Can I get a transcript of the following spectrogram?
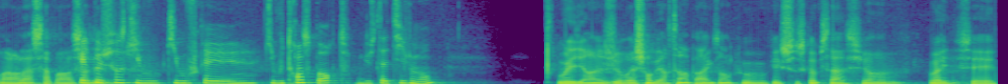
alors là, ça va. Quelque chose qui vous, qui, vous ferait, qui vous transporte gustativement? Vous voulez dire un Gevrey Chambertin, par exemple, ou quelque chose comme ça sur... Oui, c'est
